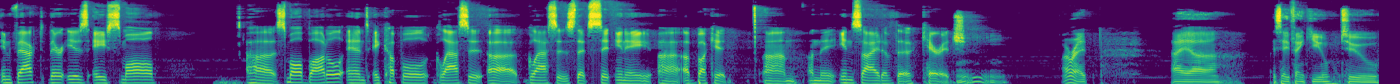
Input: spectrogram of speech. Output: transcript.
In fact, there is a small, uh, small bottle and a couple glasses, uh, glasses that sit in a uh, a bucket um, on the inside of the carriage. All right, I uh, I say thank you to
